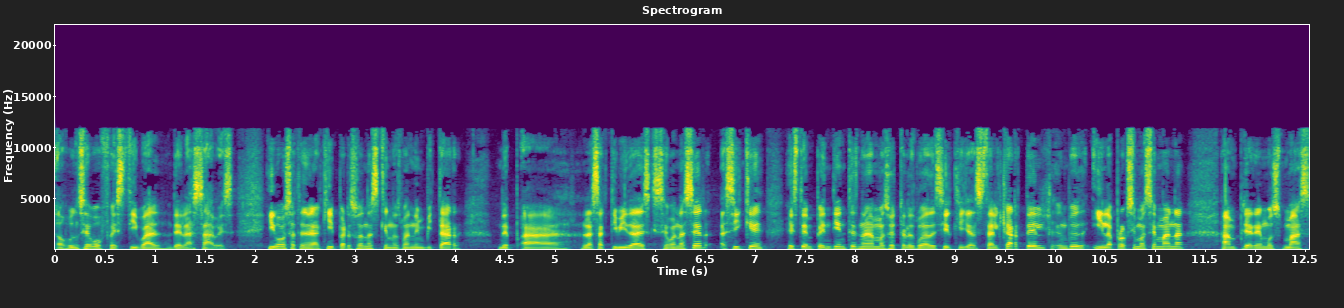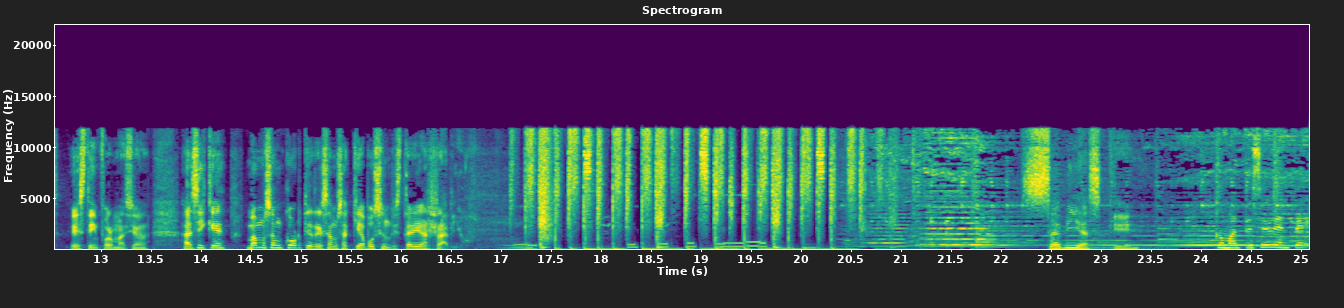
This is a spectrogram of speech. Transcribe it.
onceavo Festival de las Aves. Y vamos a tener aquí personas que nos van a invitar a las actividades que se van a hacer, así que estén pendientes, nada más ahorita les voy a decir que ya está el cartel y la próxima semana ampliaremos más esta información. Así que vamos a un corte y regresamos aquí a Voz Universitaria Radio. ¿Sabías que... Como antecedente,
